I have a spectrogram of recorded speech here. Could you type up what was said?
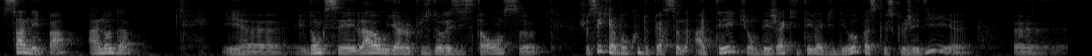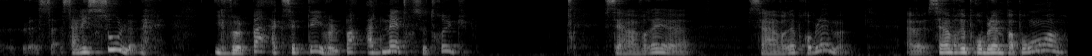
Ça n'est pas anodin. Euh, et, donc c'est là où il y a le plus de résistance. Je sais qu'il y a beaucoup de personnes athées qui ont déjà quitté la vidéo parce que ce que j'ai dit, euh, euh, ça, les saoule. Ils ne veulent pas accepter, ils ne veulent pas admettre ce truc. C'est un, vrai, c'est un vrai problème. c'est un vrai problème pas pour moi.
